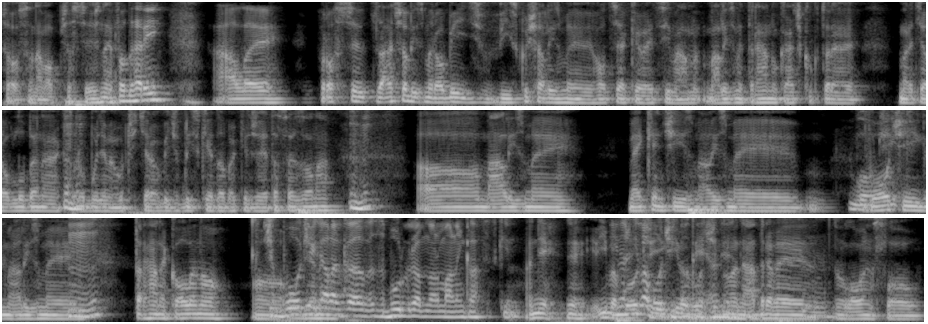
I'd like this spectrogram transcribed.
čo sa nám občas tiež nepodarí, ale proste začali sme robiť, vyskúšali sme hociaké veci, mali sme trhanú kačku, ktorá je mŕte obľúbená, ktorú mm-hmm. budeme určite robiť v blízkej dobe, keďže je tá sezóna. Mm-hmm. A mali sme mac and cheese, mali sme bôčik, mali sme mm-hmm. trhané koleno. o, Že bôčik, ale v, s burgerom normálnym, klasickým. A nie, nie, iba iba bôčik, iba bôčik, ok. len na dreve, low and slow.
